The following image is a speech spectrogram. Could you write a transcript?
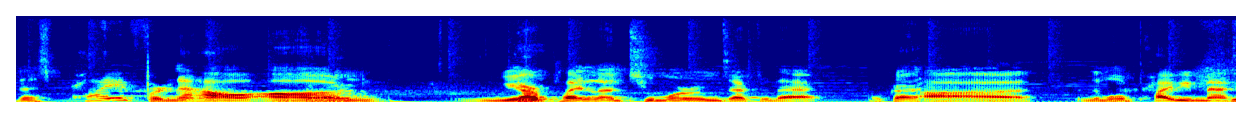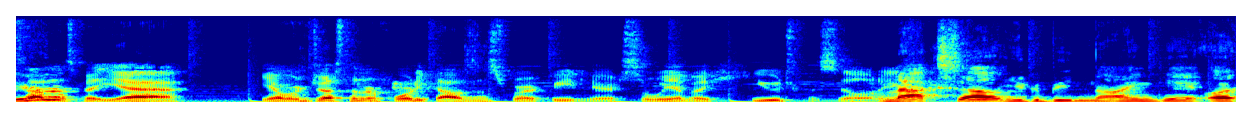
that's probably it for now. Um, we are planning on two more rooms after that. Okay. Uh, and then we'll probably be maxed Here? out on this, but yeah, yeah, we're just under forty thousand square feet here, so we have a huge facility. Max out. You could be nine game, uh,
